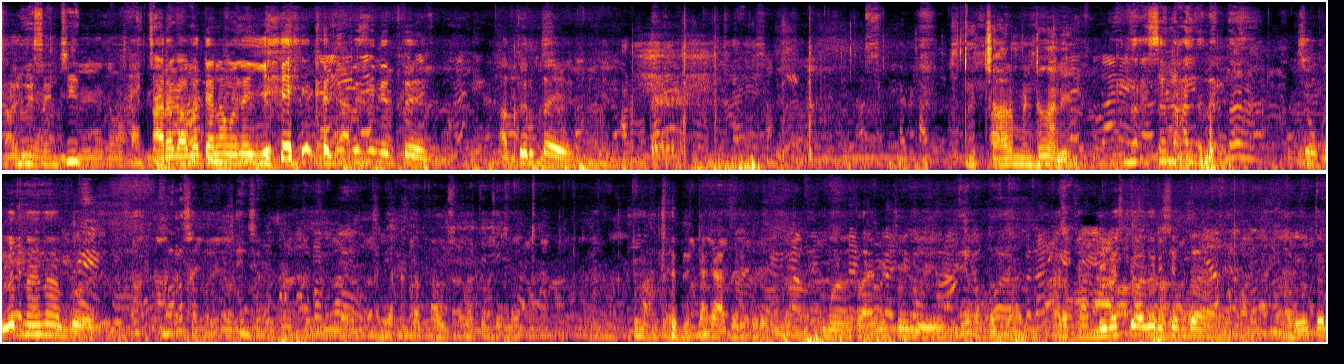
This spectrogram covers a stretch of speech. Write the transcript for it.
चालू आहे संचित. अरे बाबा त्याला म्हणा ये कधीपासून येतंय? आतुरता आहे चार मिनिटं झाली. झोपलोच नाही ना आपण. आता आजारी पडेल मग क्लायमेट चेंज होईल. अरे थंडी कसली वाजत शब्द. खाली उतर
